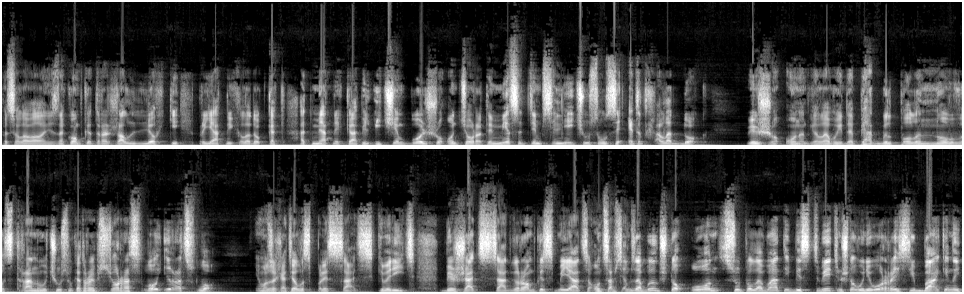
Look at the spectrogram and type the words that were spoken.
поцеловала незнакомка, дрожал легкий приятный холодок, как от мятных капель. И чем больше он тер это место, тем сильнее чувствовался этот холодок. Весь же он от головы до пят был полон нового странного чувства, которое все росло и росло. Ему захотелось плясать, скверить, бежать в сад, громко смеяться. Он совсем забыл, что он сутуловатый, бесцветен, что у него рыси бакины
